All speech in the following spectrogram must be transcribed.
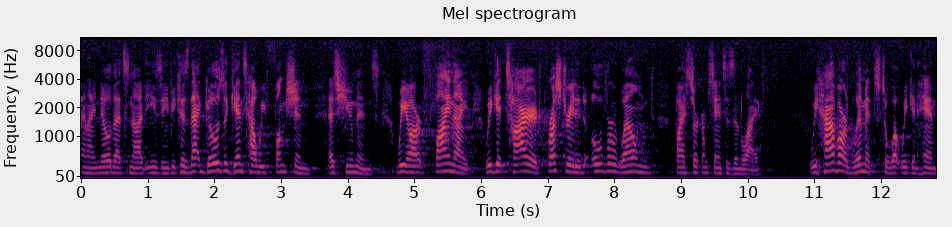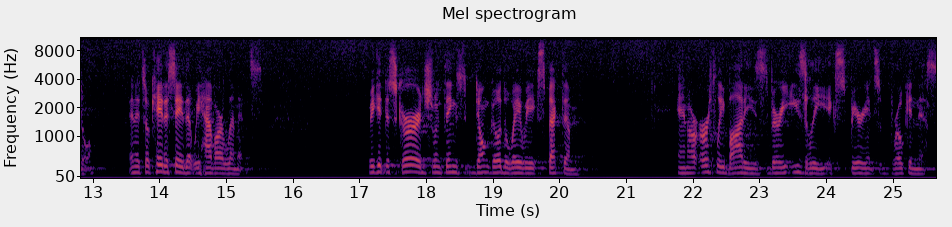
And I know that's not easy because that goes against how we function as humans. We are finite. We get tired, frustrated, overwhelmed by circumstances in life. We have our limits to what we can handle. And it's okay to say that we have our limits. We get discouraged when things don't go the way we expect them. And our earthly bodies very easily experience brokenness.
